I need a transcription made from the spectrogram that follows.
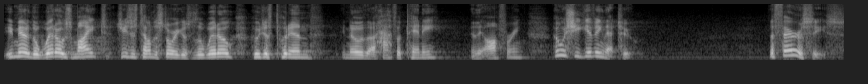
You remember the widow's mite? Jesus telling the story, goes, the widow who just put in, you know, the half a penny in the offering. Who was she giving that to? The Pharisees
